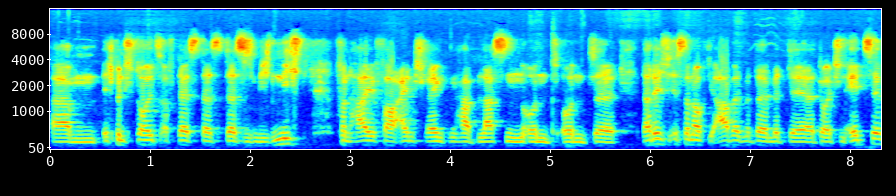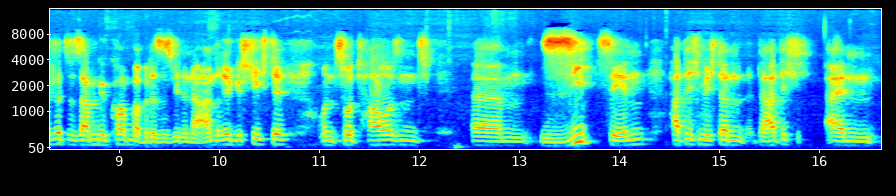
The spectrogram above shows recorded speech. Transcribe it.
ähm, ich bin stolz auf das, dass, dass ich mich nicht von HIV einschränken habe lassen. Und, und äh, dadurch ist dann auch die Arbeit mit der, mit der Deutschen AIDS-Hilfe zusammengekommen. Aber das ist wieder eine andere Geschichte. Und 2000 ähm, 17 hatte ich mich dann, da hatte ich ein,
